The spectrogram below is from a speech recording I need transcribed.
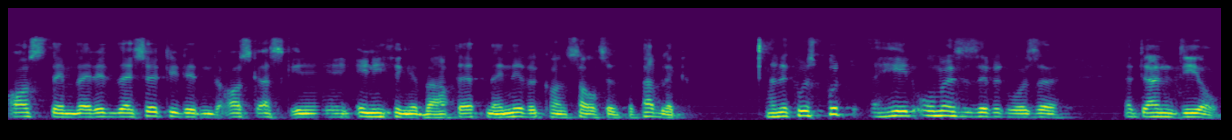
asked them. They, did, they certainly didn't ask us any, anything about that, and they never consulted the public. And it was put ahead almost as if it was a, a done deal.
